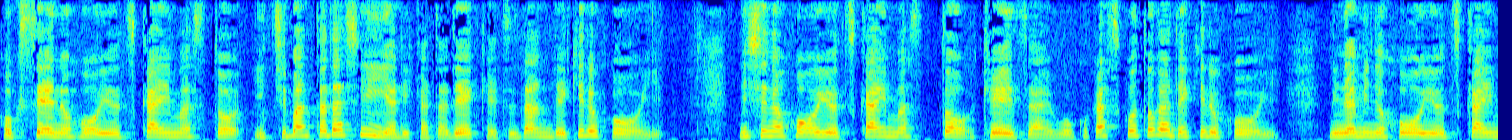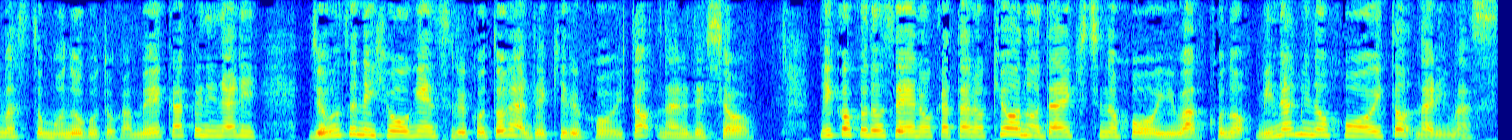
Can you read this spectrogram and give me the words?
北西の方位を使いますと一番正しいやり方で決断できる方位。西の方位を使いますと経済を動かすことができる方位。南の方位を使いますと物事が明確になり上手に表現することができる方位となるでしょう。二国土星の方の今日の大吉の方位はこの南の方位となります。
